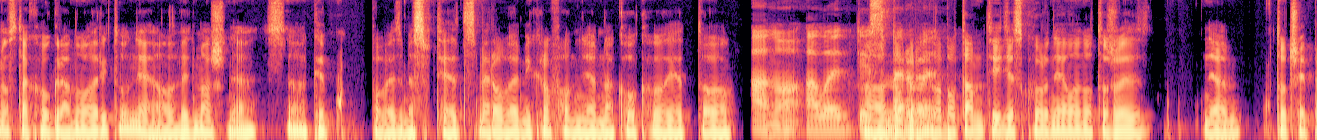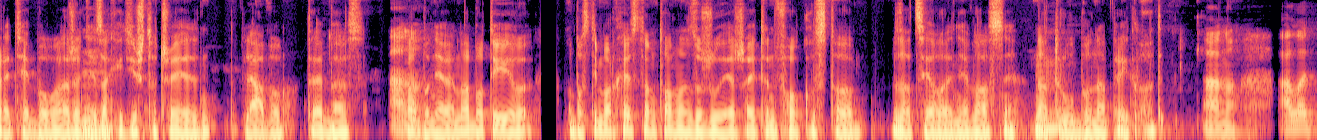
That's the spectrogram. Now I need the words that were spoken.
No s takou granularitou nie, ale veď máš nejaké povedzme tie smerové mikrofóny, neviem nakoľko je to... Áno, ale tie a, smerové... Dobre, lebo tam ti ide skôr nie len o to, že neviem, to, čo je pre tebou a že mm. nezachytíš to, čo je ľavo, trebárs. Áno. Alebo neviem, lebo ty lebo s tým orchestrom to len zužuješ aj ten fokus, to zacielenie vlastne na mm-hmm. trúbu napríklad. Áno, ale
